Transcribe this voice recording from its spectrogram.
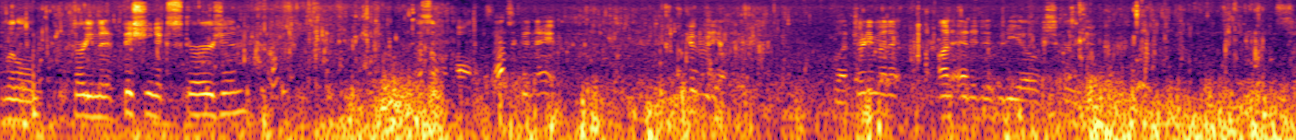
little 30 minute fishing excursion. That's what I'm calling this. That's a good name. Good video. But 30 minute unedited video excursion. So.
